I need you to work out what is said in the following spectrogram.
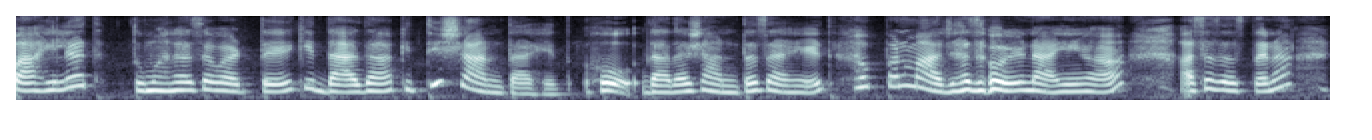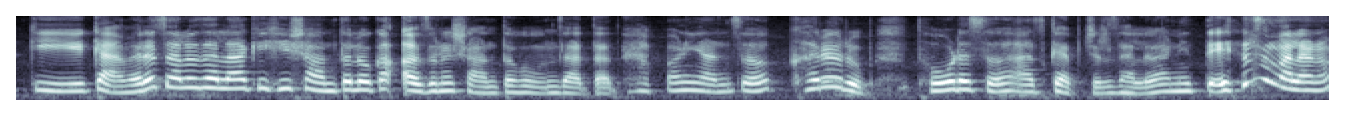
पाहिल्यात तुम्हाला असं वाटतंय की दादा किती शांत आहेत. हो दादा शांतच आहेत पण माझ्याजवळ नाही हां. असंच असतं ना की कॅमेरा चालू झाला की ही शांत लोक अजूनच शांत होऊन जातात. पण यांचं खरं रूप थोडंसं आज कॅप्चर झालं आणि तेच मला ना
